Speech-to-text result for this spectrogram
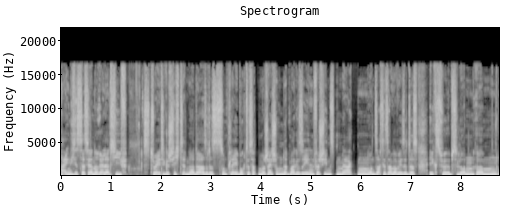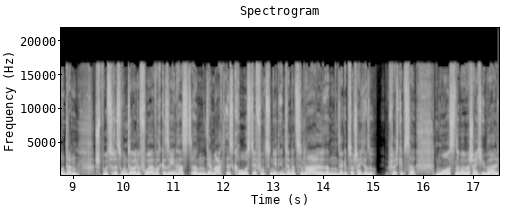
eigentlich ist das ja eine relativ straighte Geschichte. Ne? Da, also das ist so ein Playbook, das hat man wahrscheinlich schon hundertmal gesehen in verschiedensten Märkten und sagt jetzt einfach, wir sind das X für Y ähm, und dann spulst du das runter, weil du vorher einfach gesehen hast, ähm, der Markt ist groß, der funktioniert international, ähm, da gibt's wahrscheinlich, also vielleicht gibt's da Nuancen, aber wahrscheinlich überall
